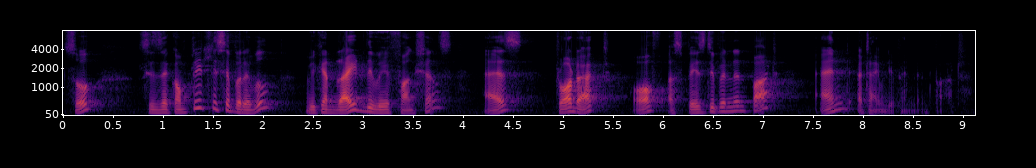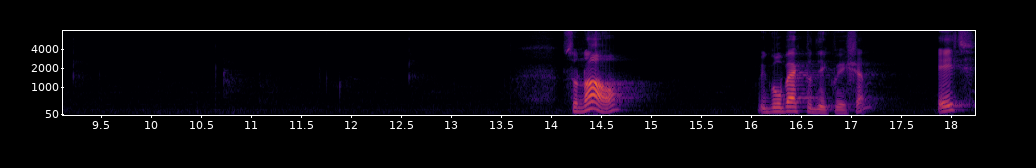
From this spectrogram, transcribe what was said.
So, since they are completely separable we can write the wave functions as product of a space dependent part and a time dependent part. So, now we go back to the equation H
